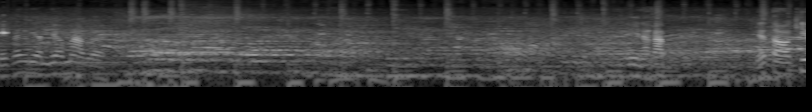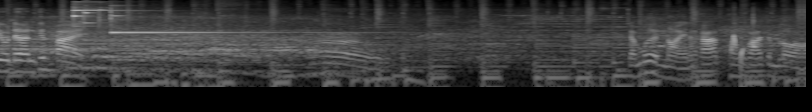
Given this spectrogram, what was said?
เด็กนักเรียนเยอะมากเลย นี่นะครับ เดี๋ยวต่อคิวเดินขึ้นไปจะมืดหน่อยนะครับท้องฟ้าจำลอง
